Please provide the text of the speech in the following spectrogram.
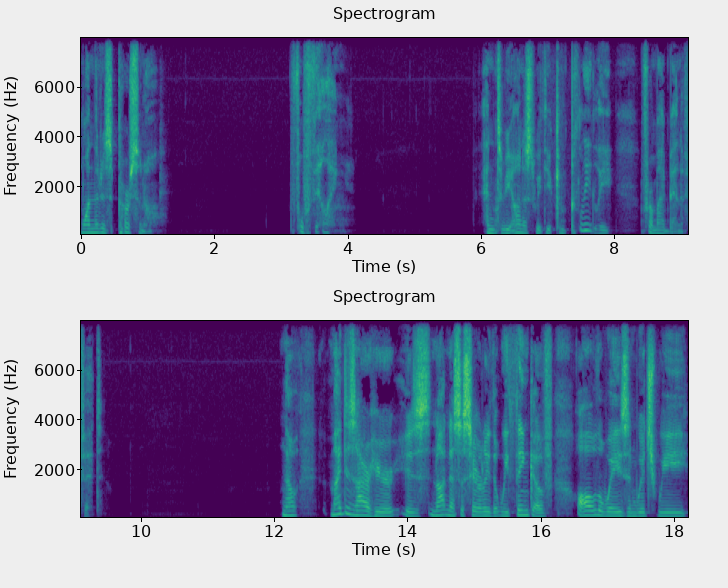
one that is personal, fulfilling, and to be honest with you, completely for my benefit. Now, my desire here is not necessarily that we think of all the ways in which we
